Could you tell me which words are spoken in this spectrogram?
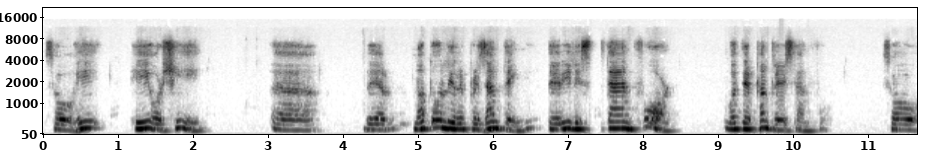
so he, he or she, uh, they're not only representing, they really stand for what their country stands for. So,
